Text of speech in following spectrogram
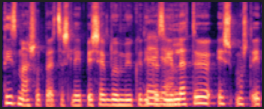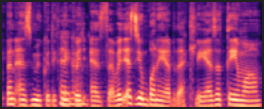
10 másodperces lépésekből működik Igen. az illető, és most éppen ez működik neki, hogy ezzel, vagy ez jobban érdekli, ez a téma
